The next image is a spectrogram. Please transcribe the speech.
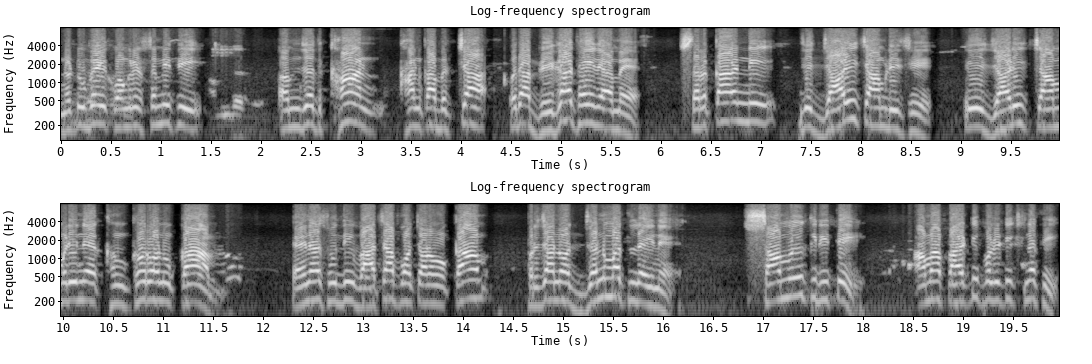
નટુભાઈ કોંગ્રેસ સમિતિ અમજદ ખાન ખાનકા બચ્ચા, બધા ભેગા થઈને અમે સરકારની જે જાળી ચામડી છે, એ જાળી ચામડીને ખંખરવાનું કામ, એના સુધી વાચા પહોંચાડવાનું કામ, પ્રજાનો જનમત લઈને સામૂહિક રીતે આમાં પાર્ટી પોલિટિક્સ નથી,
